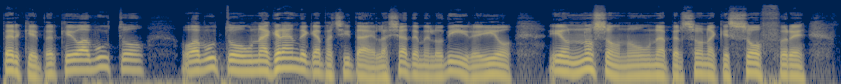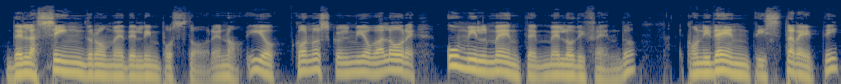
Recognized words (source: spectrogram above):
Perché? Perché ho avuto ho avuto una grande capacità e lasciatemelo dire, io, io, non sono una persona che soffre della sindrome dell'impostore, no, io conosco il mio valore, umilmente me lo difendo con i denti stretti,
